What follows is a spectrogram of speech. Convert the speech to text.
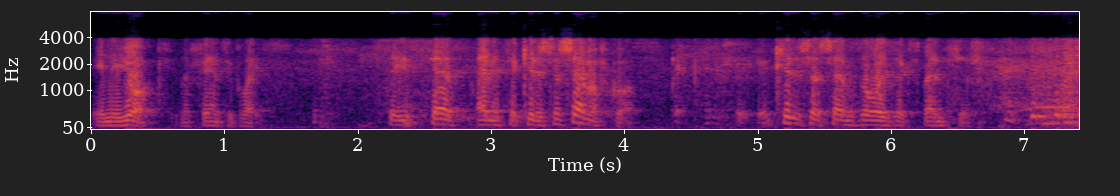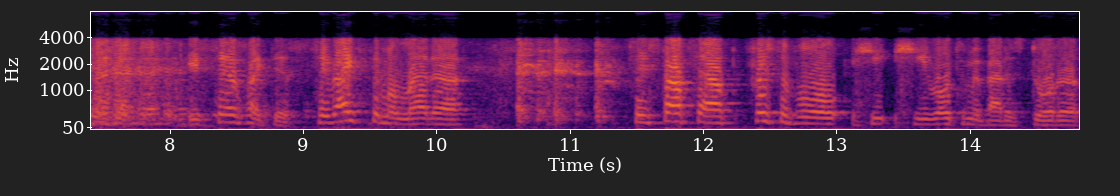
in New York, in a fancy place. So he says, and it's a Kiddush Hashem, of course. Kiddush Hashem is always expensive. he says like this. So he writes them a letter so he starts out, first of all, he, he wrote him about his daughter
